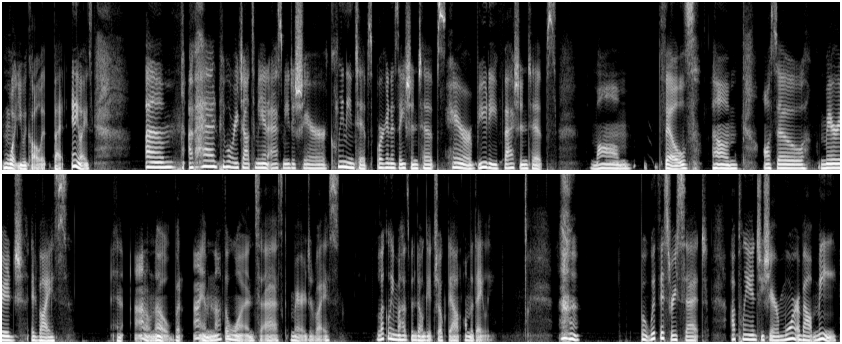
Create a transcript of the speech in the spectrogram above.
what you would call it, but, anyways. Um, I've had people reach out to me and ask me to share cleaning tips, organization tips, hair, beauty, fashion tips, mom fails, um, also marriage advice. And I don't know, but I am not the one to ask marriage advice. Luckily, my husband don't get choked out on the daily. but with this reset, I plan to share more about me.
